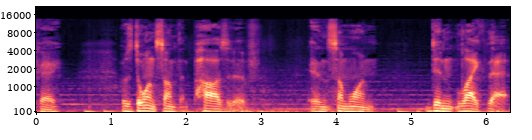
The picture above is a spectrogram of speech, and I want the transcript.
Okay? I was doing something positive and someone didn't like that.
